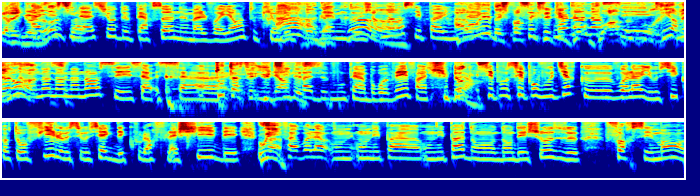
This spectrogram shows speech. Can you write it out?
rigolo. à ça. destination de personnes malvoyantes ou qui ont Ah, des problèmes de genre. Non, non, c'est pas une Ah blague. oui, mais je pensais que c'était pour, non, pour un peu c'est- pour rire, mais non, non. non, non, non, c'est- non, non, c'est ça, ça. Tout à fait il est en utile train c'est- de monter un brevet. Enfin, Super. donc c'est pour, c'est pour vous dire que voilà, il y a aussi quand on file, c'est aussi avec des couleurs flashy, des. Oui. Enfin, voilà, on on n'est pas, on n'est pas dans, dans des choses forcément.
